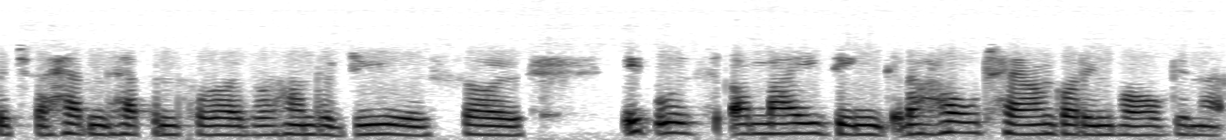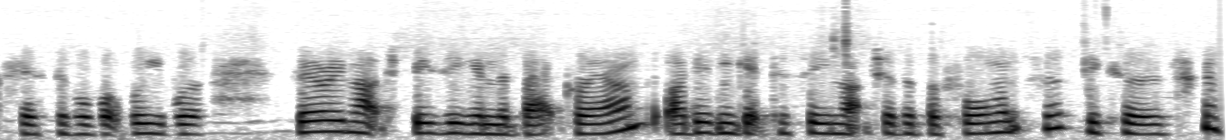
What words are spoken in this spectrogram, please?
which hadn't happened for over 100 years. So it was amazing. The whole town got involved in that festival, but we were very much busy in the background. I didn't get to see much of the performances because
